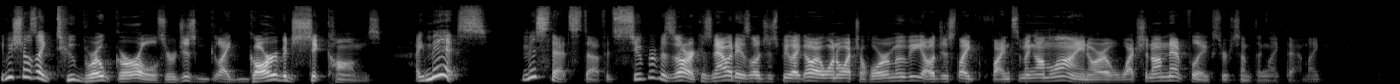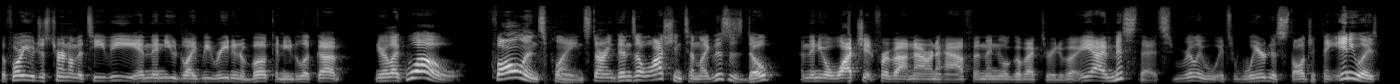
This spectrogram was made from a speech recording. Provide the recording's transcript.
even shows like Two Broke Girls or just like garbage sitcoms. I miss miss that stuff. It's super bizarre because nowadays I'll just be like, oh, I want to watch a horror movie. I'll just like find something online or I'll watch it on Netflix or something like that. Like before, you would just turn on the TV and then you'd like be reading a book and you'd look up and you're like, whoa, Fallen's playing, starring Denzel Washington. Like this is dope and then you'll watch it for about an hour and a half, and then you'll go back to read it. But yeah, I missed that. It's really it's weird nostalgic thing. Anyways,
